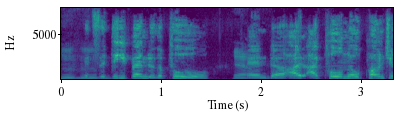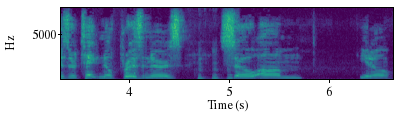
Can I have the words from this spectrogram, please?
Mm-hmm. It's the deep end of the pool, yeah. and uh, I, I pull no punches or take no prisoners. so um, you know,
